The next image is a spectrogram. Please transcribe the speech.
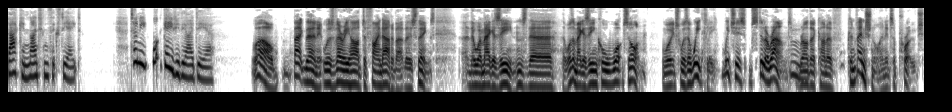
back in 1968. Tony, what gave you the idea? Well, back then it was very hard to find out about those things. Uh, there were magazines. There, there was a magazine called What's On, which was a weekly, which is still around, mm. rather kind of conventional in its approach.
